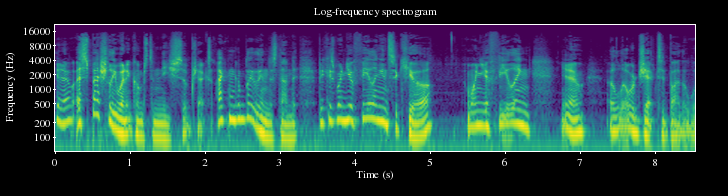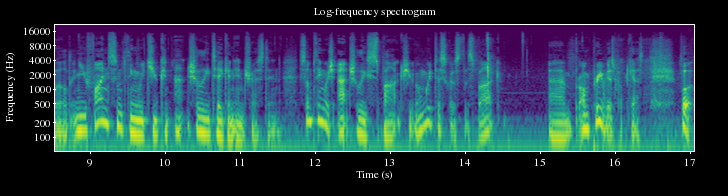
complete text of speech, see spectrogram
you know, especially when it comes to niche subjects. I can completely understand it because when you're feeling insecure, when you're feeling, you know, a little rejected by the world, and you find something which you can actually take an interest in, something which actually sparks you, and we discussed the spark um, on previous podcast, but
